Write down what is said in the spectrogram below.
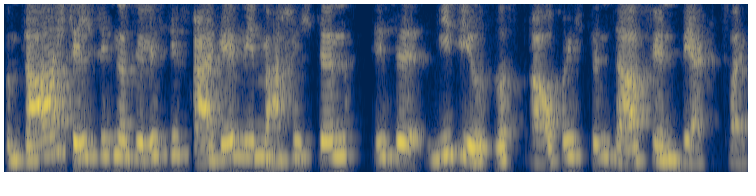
Und da stellt sich natürlich die Frage, wie mache ich denn diese Videos? Was brauche ich denn da für ein Werkzeug?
